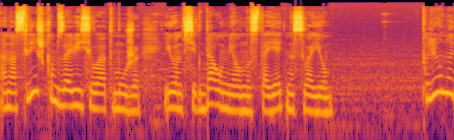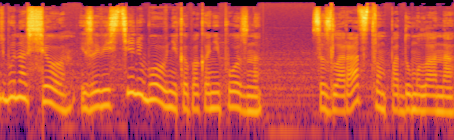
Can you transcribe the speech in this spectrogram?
Она слишком зависела от мужа, и он всегда умел настоять на своем. Плюнуть бы на все и завести любовника, пока не поздно. Со злорадством подумала она.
